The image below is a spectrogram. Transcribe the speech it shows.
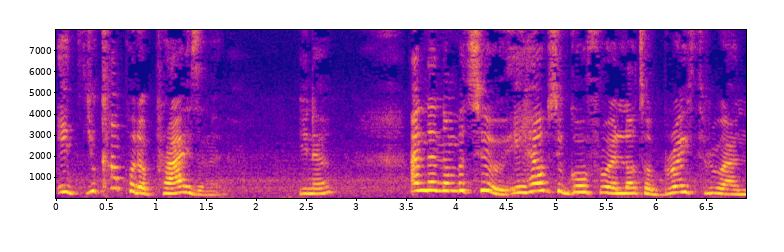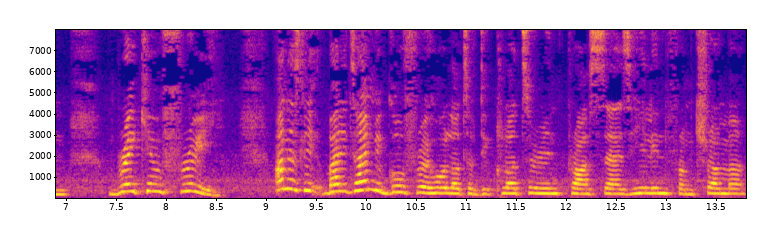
it you can't put a price on it you know? And then number two it helps you go through a lot of breakthrough and breaking free. Honestly by the time you go through a whole lot of decluttering process healing from trauma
